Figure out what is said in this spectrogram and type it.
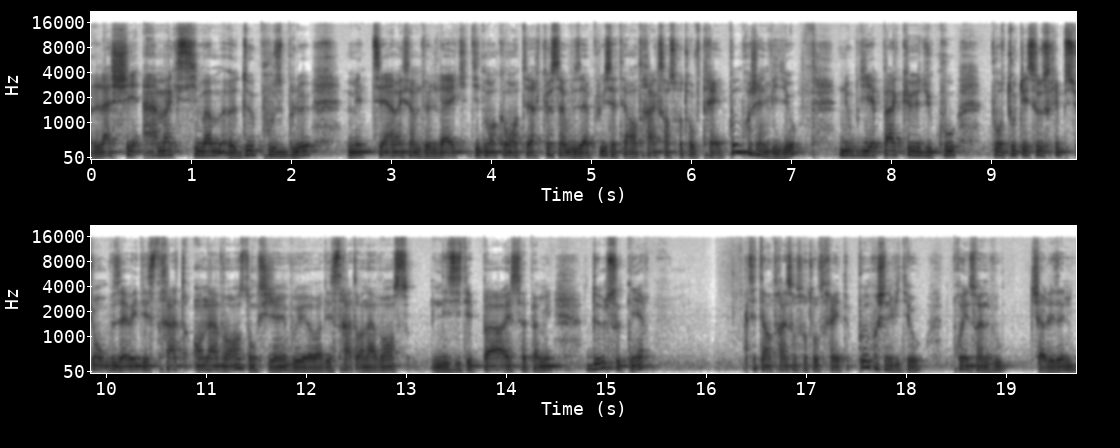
lâchez un maximum de pouces bleus, mettez un maximum de likes, dites-moi en commentaire que ça vous a plu, c'était Anthrax, on se retrouve très vite pour une prochaine vidéo. N'oubliez pas que du coup, pour toutes les souscriptions, vous avez des strats en avance, donc si jamais vous voulez avoir des strats en avance, n'hésitez pas et ça permet de me soutenir. C'était Anthrax, on se retrouve très vite pour une prochaine vidéo. Prenez soin de vous, ciao les amis.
